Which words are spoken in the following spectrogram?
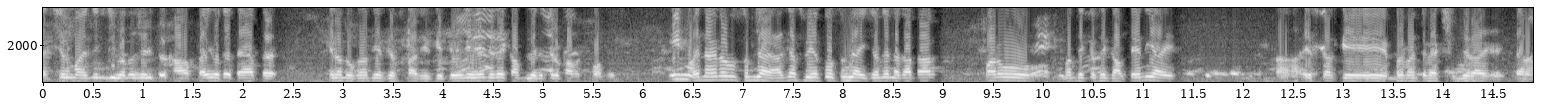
ਐਕਸ਼ਨ ਮਾਈਨਿੰਗ ਜੀ ਵੱਲੋਂ ਜਿਹੜੀ ਦਰਖਾਸਤ ਆਈ ਉਹਦੇ ਤਹਿਤ ਇਹਨਾਂ ਲੋਕਾਂ ਦੀਆਂ ਗ੍ਰਿਫਤਾਰੀਆਂ ਕੀਤੀਆਂ ਗਈਆਂ ਜਿਹੜੇ ਕੰਮ ਦੇ ਵਿੱਚ ਰੁਕਾਵਟ ਪਾਉਂਦੇ ਸੀ। ਪਹਿਲਾਂ ਇਹਨਾਂ ਨੂੰ ਸਮਝਾਇਆ ਗਿਆ ਸਵੇਰ ਤੋਂ ਸਮਝਾਈ ਜਾਂਦੇ ਲਗਾਤਾਰ ਪਰ ਉਹ ਬੰਦੇ ਕਿਸੇ ਗੱਲ ਤੇ ਨਹੀਂ ਆਏ। ਇਸ ਕਰਕੇ ਪ੍ਰੀਵੈਂਟਿਵ ਐਕਸ਼ਨ ਜਿਹੜਾ ਇਹ ਲੈਣਾ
